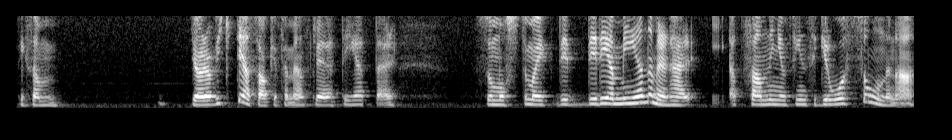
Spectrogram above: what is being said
liksom, göra viktiga saker för mänskliga rättigheter, så måste man ju, det, det, är det jag menar med den här att sanningen finns i gråzonerna.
